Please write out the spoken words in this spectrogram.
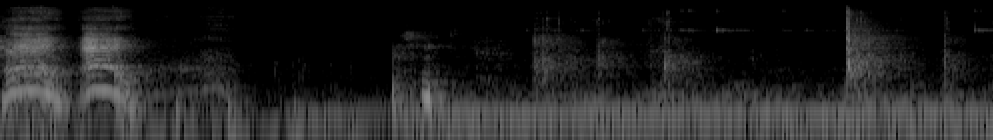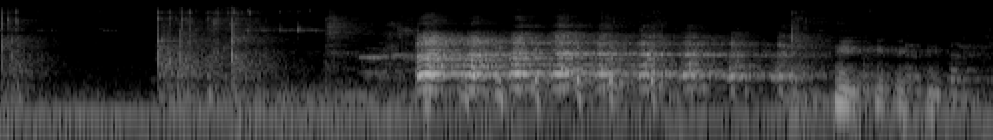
Hey, hey! playing with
